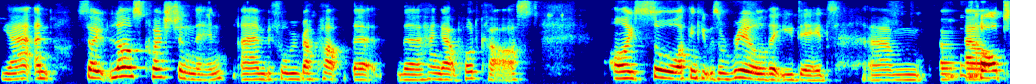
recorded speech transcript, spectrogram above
Yeah, and so last question then, um, before we wrap up the the Hangout podcast, I saw, I think it was a reel that you did, um, about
